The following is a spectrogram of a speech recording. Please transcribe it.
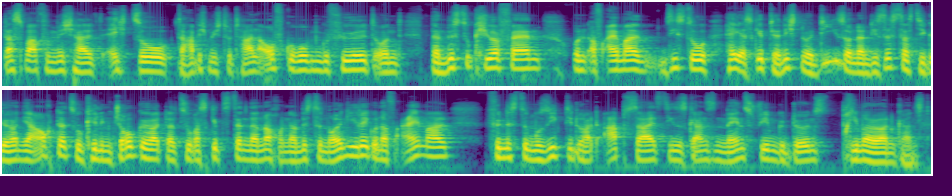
Das war für mich halt echt so, da habe ich mich total aufgehoben gefühlt und dann bist du Cure-Fan und auf einmal siehst du, hey, es gibt ja nicht nur die, sondern die Sisters, die gehören ja auch dazu. Killing Joke gehört dazu. Was gibt's denn da noch? Und dann bist du neugierig und auf einmal findest du Musik, die du halt abseits dieses ganzen Mainstream-Gedöns prima hören kannst.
